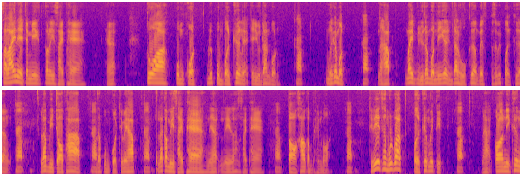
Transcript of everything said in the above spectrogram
สไลด์เนี่ยจะมีกรณีสายแพรนะฮะตัวปุ่มกดหรือปุ่มเปิดเครื่องเนี่ยจะอยู่ด้านบนครับเหมือนกันหมดครับนะครับไม่อยู่ด้านบนนี้ก็อยู่ด้านหัวเครื่องเป็นเป็นสวิตช์เปิดเครื่องครับแล้วมีจอภาพครับแล้วปุ่มกดใช่ไหมครับครับแล้วก็มีสายแพรเนี่ยในลักษณะสายแพรครับต่อเข้ากับแผ่นบอร์ดครับทีนี้สมมติว่าเปิดเครื่องไม่ติดครับ นะฮะกรณีเครื่อง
